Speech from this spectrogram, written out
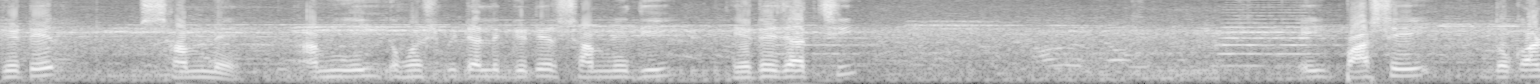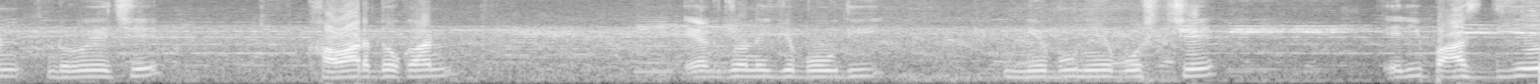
গেটের সামনে। আমি এই হসপিটালের গেটের সামনে দিয়েই হেঁটে যাচ্ছি। এই পাশে দোকান রয়েছে, খাওয়ার দোকান। একজন এই যে বৌদি নেবু নিয়ে বসছে। এরই পাশ দিয়ে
